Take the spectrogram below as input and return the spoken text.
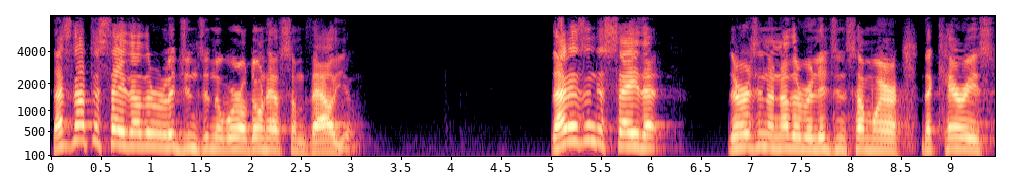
That's not to say that other religions in the world don't have some value. That isn't to say that there isn't another religion somewhere that carries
